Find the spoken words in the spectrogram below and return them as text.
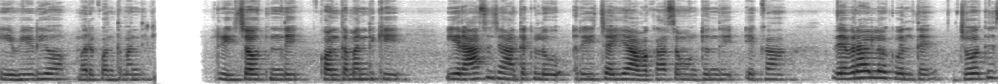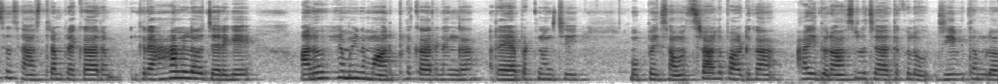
ఈ వీడియో మరి కొంతమందికి రీచ్ అవుతుంది. కొంతమందికి ఈ రాశి జాతకులు రీచ్ అయ్యే అవకాశం ఉంటుంది. ఇక వివరాల్లోకి వెళ్తే జ్యోతిష శాస్త్రం ప్రకారం గ్రహాలలో జరిగే అనూహ్యమైన మార్పుల కారణంగా రేపటి నుంచి ముప్పై సంవత్సరాల పాటుగా ఐదు రాసుల జాతకులు జీవితంలో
